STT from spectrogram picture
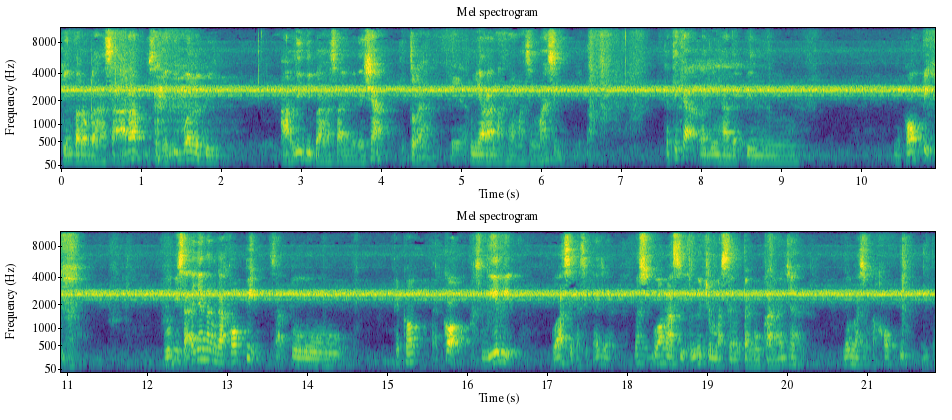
pintar bahasa Arab bisa jadi gue lebih ahli di bahasa Indonesia gitu kan. Iya. Punya ranahnya masing-masing. Gitu. Ketika lagi ngadepin ini kopi, gue bisa aja nenggak kopi satu teko teko sendiri gue asik-asik aja. Terus gue ngasih lu cuma setegukan aja. Lu nggak suka kopi gitu.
